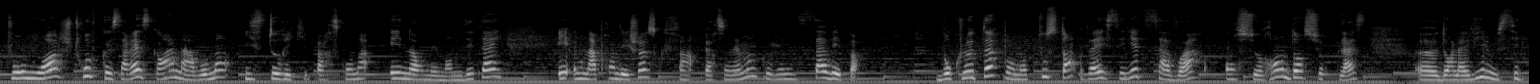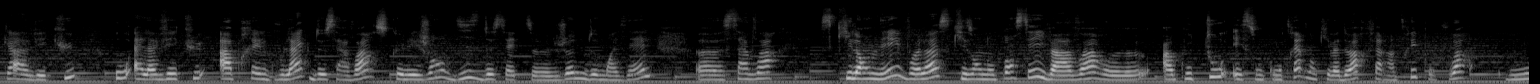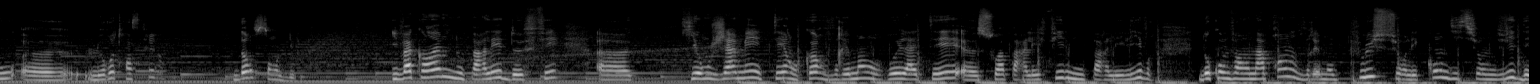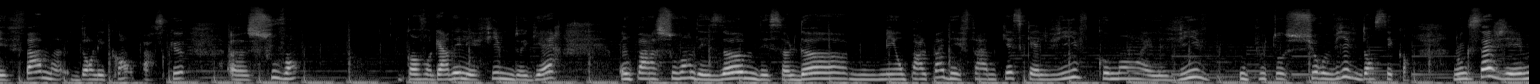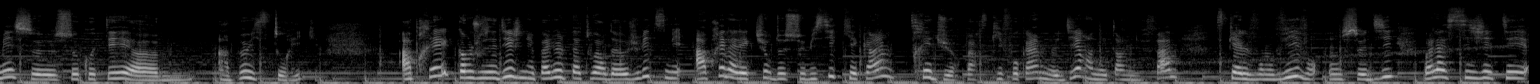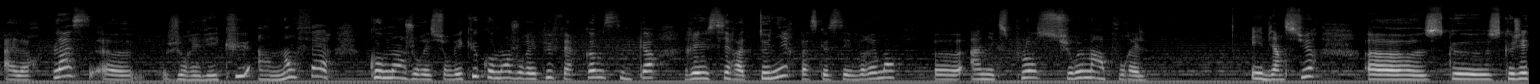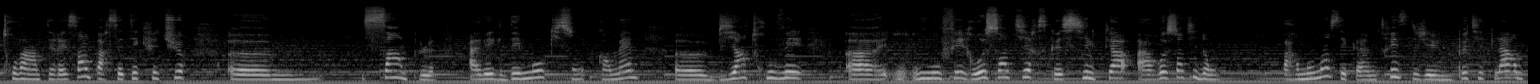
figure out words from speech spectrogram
pour moi, je trouve que ça reste quand même un roman historique parce qu'on a énormément de détails et on apprend des choses, personnellement, que je ne savais pas. Donc l'auteur, pendant tout ce temps, va essayer de savoir, en se rendant sur place, euh, dans la ville où Silka a vécu, où elle a vécu après le goulag, de savoir ce que les gens disent de cette euh, jeune demoiselle, euh, savoir ce qu'il en est, voilà, ce qu'ils en ont pensé. Il va avoir un peu tout et son contraire, donc il va devoir faire un tri pour pouvoir nous le retranscrire dans son livre. Il va quand même nous parler de faits qui ont jamais été encore vraiment relatés, euh, soit par les films ou par les livres. Donc on va en apprendre vraiment plus sur les conditions de vie des femmes dans les camps parce que euh, souvent, quand vous regardez les films de guerre, on parle souvent des hommes, des soldats, mais on ne parle pas des femmes. Qu'est-ce qu'elles vivent, comment elles vivent, ou plutôt survivent dans ces camps. Donc ça, j'ai aimé ce, côté euh, un peu historique. Après, comme je vous ai dit, je n'ai pas lu le tatoueur d'Auschwitz, mais après la lecture de celui-ci, qui est quand même très dur, parce qu'il faut quand même le dire, en étant une femme, ce qu'elles vont vivre, on se dit, voilà, si j'étais à leur place, euh, j'aurais vécu un enfer. Comment j'aurais survécu Comment j'aurais pu faire comme Silka, réussir à tenir, parce que c'est vraiment euh, un exploit surhumain pour elle. Et bien sûr, euh, ce que, j'ai trouvé intéressant par cette écriture euh, simple, avec des mots qui sont quand même euh, bien trouvés. il nous fait ressentir ce que Silka a ressenti. Donc, par moments, c'est quand même triste. J'ai une petite larme.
